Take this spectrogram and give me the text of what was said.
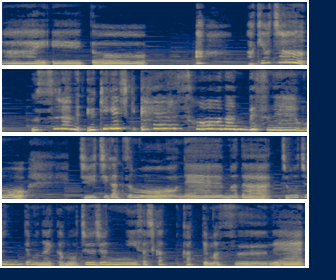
はい、えっ、ー、と、あ、あきおちゃん、うっすらね、雪景色、ええー、そうなんですね。もう、11月もね、まだ上旬でもないか、もう中旬に差し掛かってますね。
